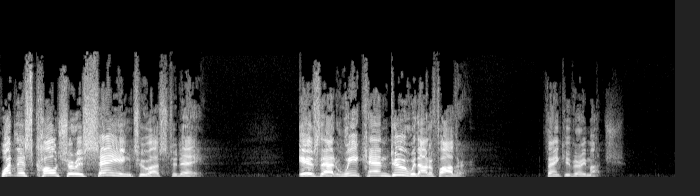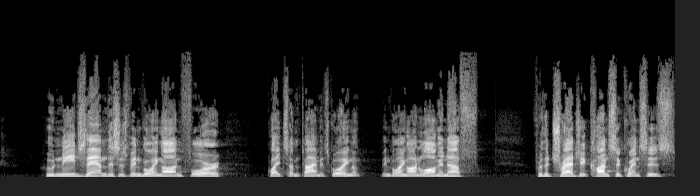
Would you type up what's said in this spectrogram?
What this culture is saying to us today is that we can do without a father. Thank you very much. Who needs them? This has been going on for quite some time. It's going, been going on long enough for the tragic consequences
